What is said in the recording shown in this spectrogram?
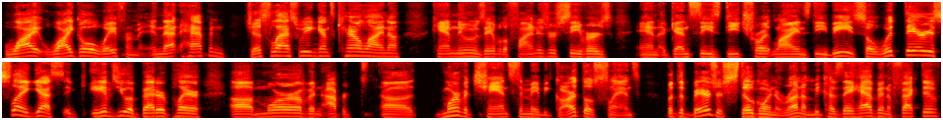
Why, why go away from it? And that happened just last week against Carolina, Cam Newton was able to find his receivers and against these Detroit Lions DBs. So with Darius Slay, yes, it gives you a better player, uh, more of an oppor- uh, more of a chance to maybe guard those slants. But the Bears are still going to run them because they have been effective,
